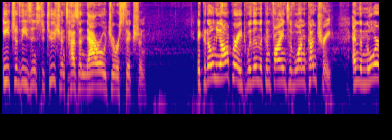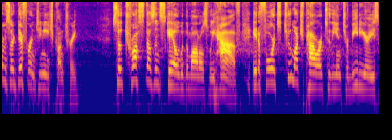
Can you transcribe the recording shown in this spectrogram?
Each of these institutions has a narrow jurisdiction. It can only operate within the confines of one country, and the norms are different in each country. So trust doesn't scale with the models we have. It affords too much power to the intermediaries,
